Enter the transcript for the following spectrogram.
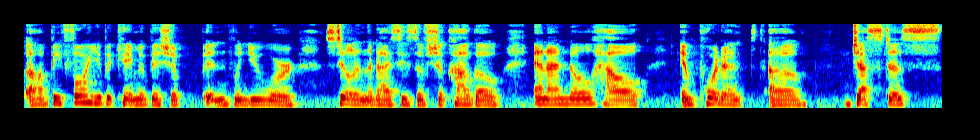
uh, before you became a bishop and when you were still in the diocese of Chicago, and I know how important uh, justice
